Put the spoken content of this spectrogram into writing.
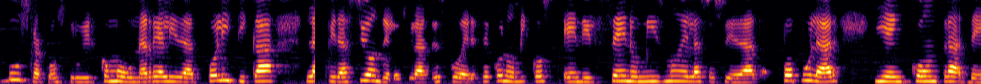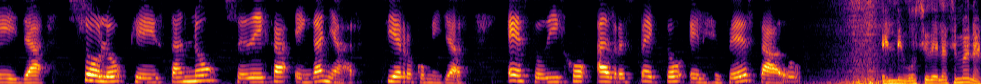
busca construir como una realidad política la aspiración de los grandes poderes económicos en el seno mismo de la sociedad popular y en contra de ella, solo que ésta no se deja engañar. Cierro comillas. Esto dijo al respecto el jefe de Estado. El negocio de la semana.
